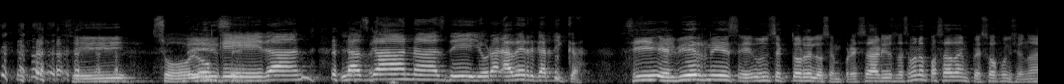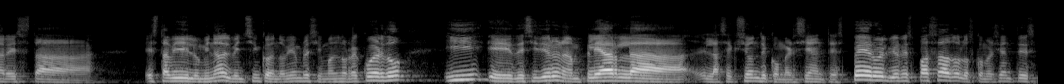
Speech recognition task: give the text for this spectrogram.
Sí. Solo Dice. quedan las ganas de llorar. A ver, Garnica. Sí, el viernes eh, un sector de los empresarios, la semana pasada empezó a funcionar esta, esta vía iluminada, el 25 de noviembre, si mal no recuerdo, y eh, decidieron ampliar la, la sección de comerciantes. Pero el viernes pasado los comerciantes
